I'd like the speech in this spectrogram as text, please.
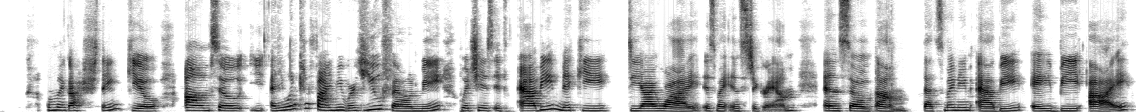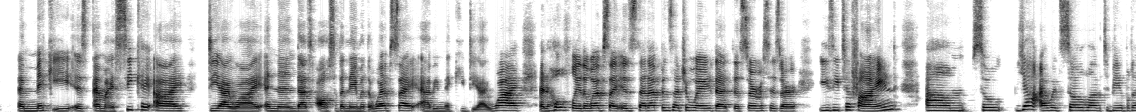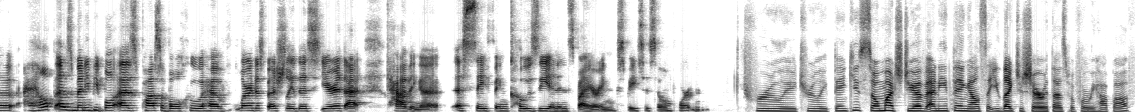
Oh my gosh, thank you. Um, so y- anyone can find me where you found me, which is it's Abby Mickey DIY is my Instagram, and so um, that's my name, Abby A B I, and Mickey is M I C K I DIY. And then that's also the name of the website, Abby Mickey DIY. And hopefully the website is set up in such a way that the services are easy to find. Um, so, yeah, I would so love to be able to help as many people as possible who have learned, especially this year, that having a, a safe and cozy and inspiring space is so important. Truly, truly. Thank you so much. Do you have anything else that you'd like to share with us before we hop off?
